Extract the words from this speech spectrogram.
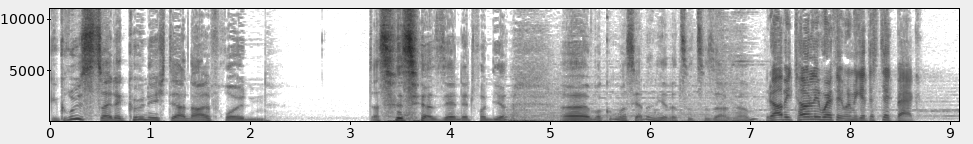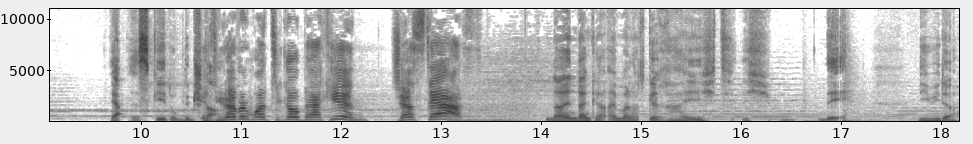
Gegrüßt sei der König der Analfreuden. Das ist ja sehr nett von dir. Äh, mal gucken, was die anderen hier dazu zu sagen haben. It'll all be totally worth it when we get the stick back. Ja, es geht um den If Stab. you ever want to go back in, just ask. Nein, danke, einmal hat gereicht. Ich... Nee. Nie wieder.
